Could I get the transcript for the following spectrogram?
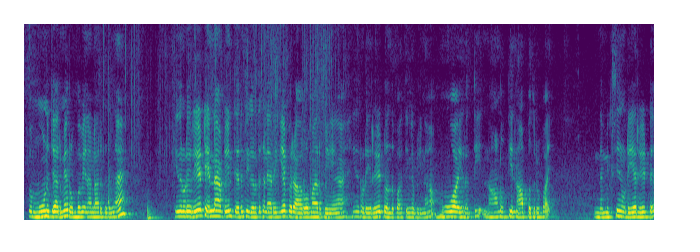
இப்போ மூணு ஜாருமே ரொம்பவே நல்லா இருக்குதுங்க. இதனுடைய ரேட் என்ன அப்படின்னு தெரிஞ்சுக்கிறதுக்கு நிறைய பேர் ஆர்வமாக இருப்பீங்க இதனுடைய ரேட் வந்து பார்த்திங்க அப்படின்னா மூவாயிரத்தி நானூற்றி நாற்பது ரூபாய். இந்த மிக்சினுடைய ரேட்டு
